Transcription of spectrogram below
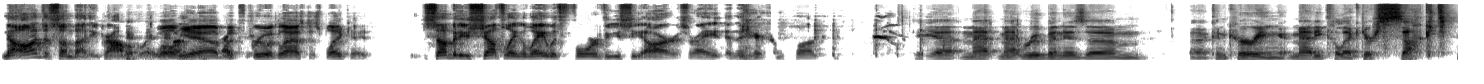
No, onto somebody probably. well, yeah, but through a glass display case. Somebody's shuffling away with four VCRs, right? And then here comes Funk. Yeah, Matt Matt Rubin is um, uh, concurring. Matty Collector sucked.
